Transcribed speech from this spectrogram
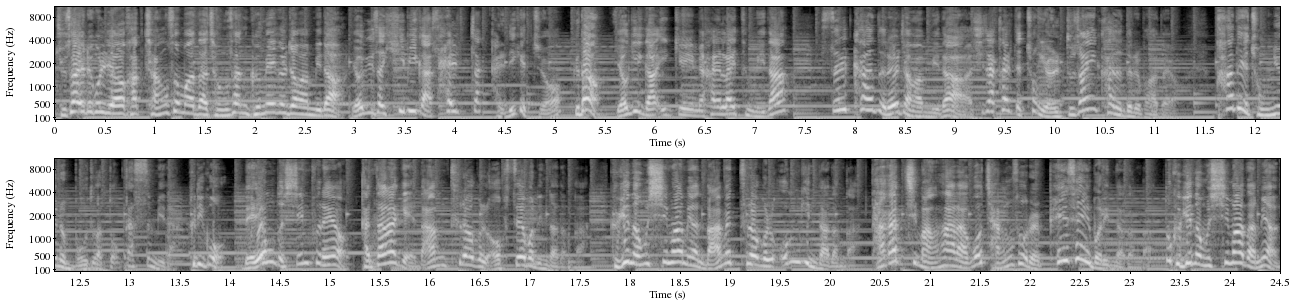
주사위를 굴려 각 장소마다 정산 금액을 정합니다. 여기서 희비가 살짝 갈리겠죠. 그 다음 여기가 이 게임의 하이라이트입니다. 쓸 카드를 정합니다. 시작할 때 총 12장의 카드들을 받아요. 카드의 종류는 모두가 똑같습니다. 그리고 내용도 심플해요. 간단하게 남 트럭을 없애버린다던가 그게 너무 심하면 남의 트럭을 옮긴다던가 다 같이 망하라고 장소를 폐쇄해버린다던가 또 그게 너무 심하다면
